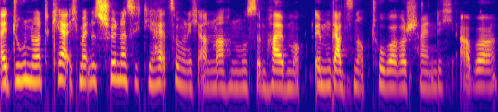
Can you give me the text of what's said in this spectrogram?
I do not care. Ich meine, es ist schön, dass ich die Heizung nicht anmachen muss im halben, im ganzen Oktober wahrscheinlich, aber.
